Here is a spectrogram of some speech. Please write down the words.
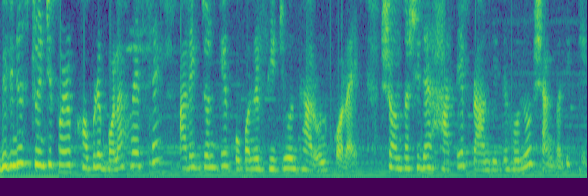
বিডি নিউজ টোয়েন্টি ফোর খবরে বলা হয়েছে, আরেকজনকে কোপানের ভিডিও ধারণ করায় সন্ত্রাসীদের হাতে প্রাণ দিতে হলো সাংবাদিককে।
